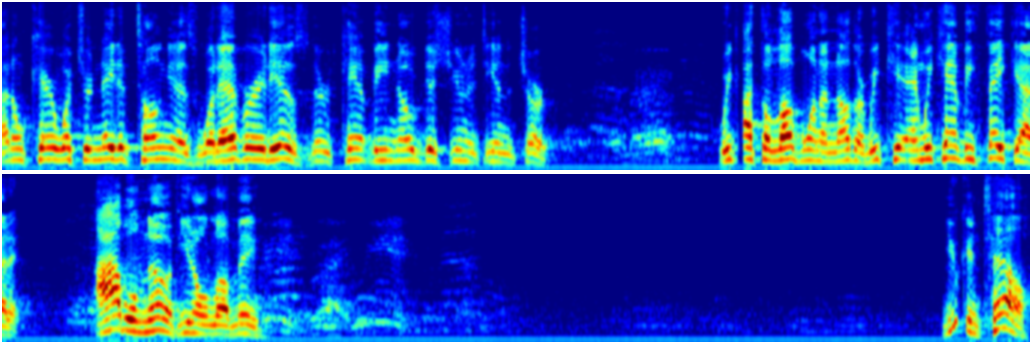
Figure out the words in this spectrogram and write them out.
I don't care what your native tongue is, whatever it is, there can't be no disunity in the church. We got to love one another. We can't, and we can't be fake at it. I will know if you don't love me. You can tell.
